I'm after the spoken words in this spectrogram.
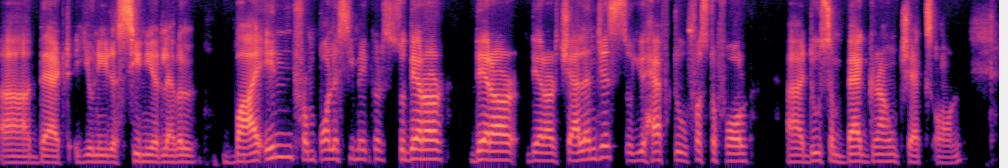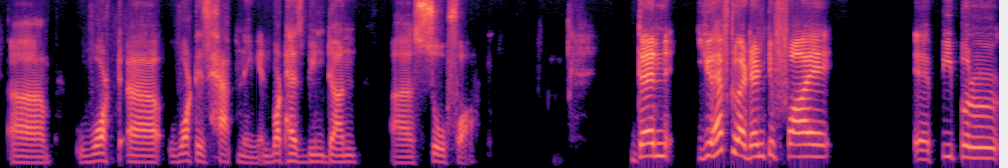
uh, that you need a senior level buy-in from policymakers. So there are there are there are challenges. So you have to first of all uh, do some background checks on uh, what uh, what is happening and what has been done uh, so far. Then you have to identify uh, people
